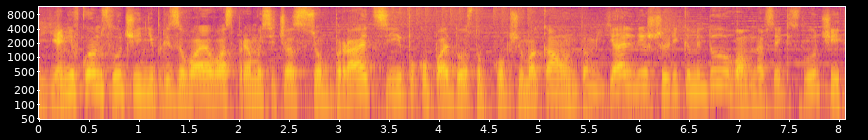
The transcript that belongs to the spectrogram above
Я ни в коем случае не призываю вас прямо сейчас все брать и покупать доступ к общим аккаунтам. Я лишь рекомендую вам на всякий случай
